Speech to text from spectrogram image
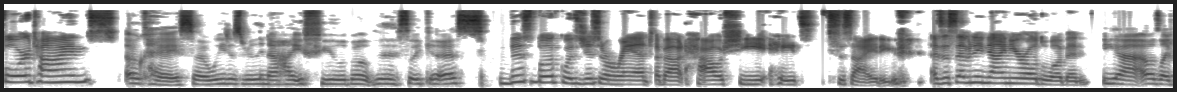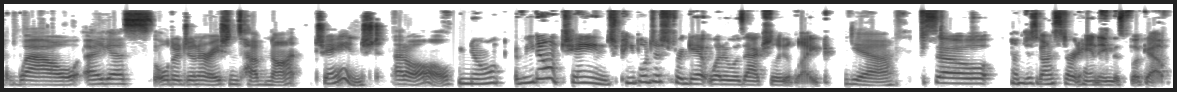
Four times? Okay, so we just really know how you feel about this, I guess. this book was just a rant about how she hates society as a 79 year old woman. Yeah, I was like, wow, I guess older generations have not changed at all. No, we don't change. People just forget what it was actually like. Yeah. So I'm just going to start handing this book out.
